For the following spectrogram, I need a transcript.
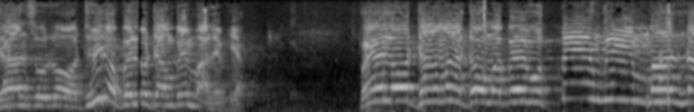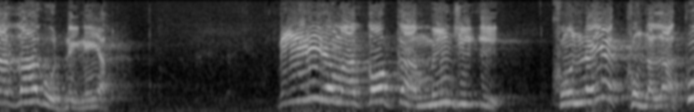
ဒဏ်ဆိုတော့တတိတော့ဘယ်လိုဒဏ်ပေးမှာလဲဗျာဘယ်လိုဓမ္မတော့မပေးဘူးသင်ပြီးမာနသားကိုနှိမ်နှင်းရတိရိဓမ္မသောကမင်းကြီးဤခုနှစ်ရက်ခုနှစ်လကု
